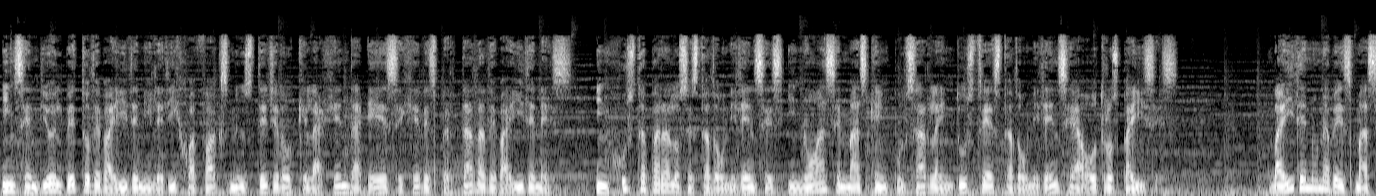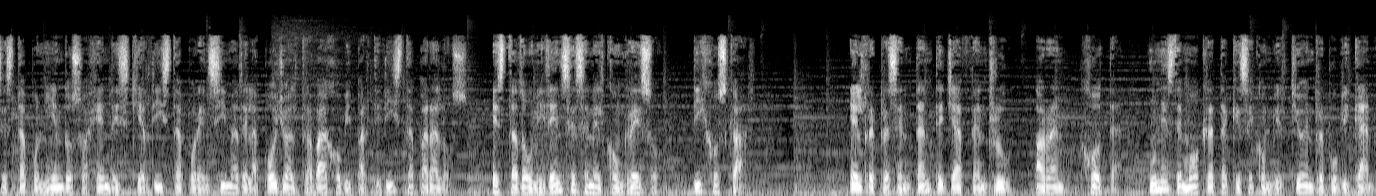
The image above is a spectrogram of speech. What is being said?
incendió el veto de Biden y le dijo a Fox News Digital que la agenda ESG despertada de Biden es injusta para los estadounidenses y no hace más que impulsar la industria estadounidense a otros países. Biden una vez más está poniendo su agenda izquierdista por encima del apoyo al trabajo bipartidista para los estadounidenses en el Congreso, dijo Scott. El representante Jeff Van Drew, Aran J., un demócrata que se convirtió en republicano,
